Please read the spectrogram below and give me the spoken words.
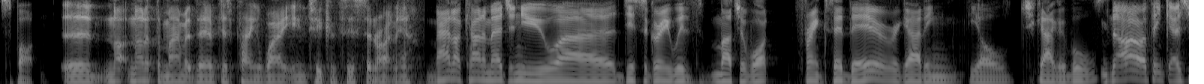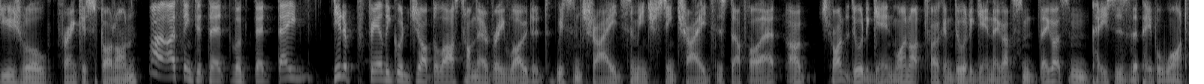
spot. Uh, not not at the moment. They're just playing way into consistent right now. Matt, I can't imagine you uh, disagree with much of what Frank said there regarding the old Chicago Bulls. No, I think as usual, Frank is spot on. I, I think that that look that they did a fairly good job the last time they reloaded with some trades, some interesting trades and stuff like that. I try to do it again. Why not fucking do it again? They got some they got some pieces that people want.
